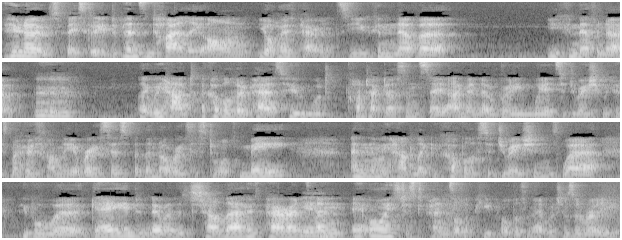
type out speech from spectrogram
Who knows basically? It depends entirely on your host parents. You can never you can never know. Mm-hmm. Like we had a couple of au pairs who would contact us and say, I'm in a really weird situation because my host family are racist, but they're not racist towards me. and then we had like a couple of situations where people were gay and didn't know whether to tell their host parents, Yeah. and it always just depends on the people, doesn't it? Which is a really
